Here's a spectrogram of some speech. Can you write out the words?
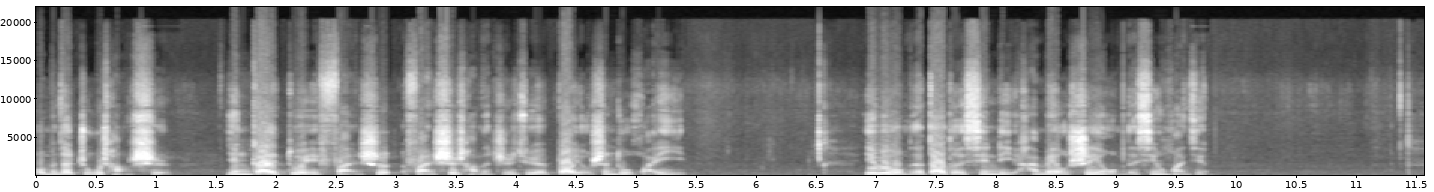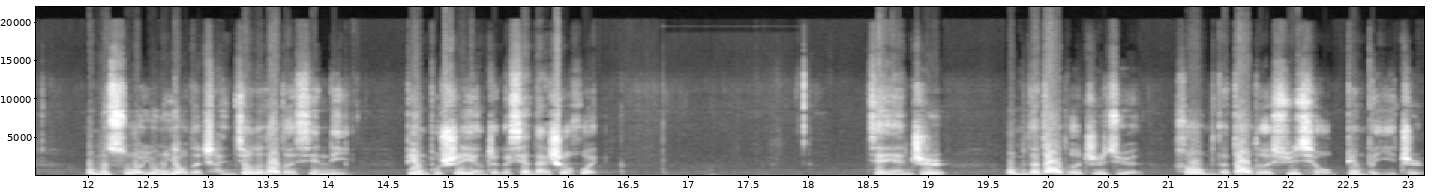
我们的主场是应该对反市反市场的直觉抱有深度怀疑。因为我们的道德心理还没有适应我们的新环境。我们所拥有的陈旧的道德心理，并不适应这个现代社会。简言之，我们的道德直觉和我们的道德需求并不一致。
